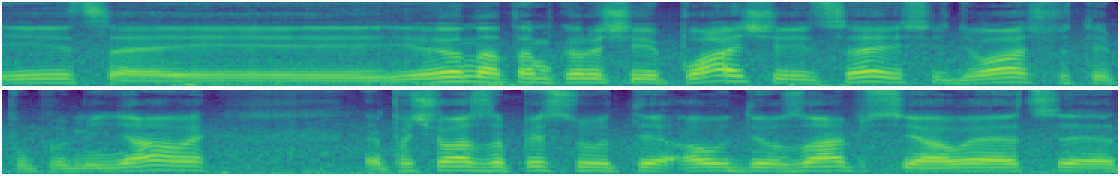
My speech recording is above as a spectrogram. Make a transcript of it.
І це. І, і вона там, коротше, і плаче, і це, і всі діла, що типу поміняли. Почала записувати аудіозаписи, але це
